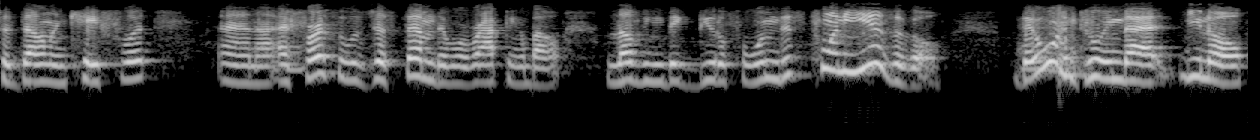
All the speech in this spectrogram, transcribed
Sadell and K Foots. And uh, at first it was just them. They were rapping about loving big, beautiful women. This 20 years ago. They weren't doing that, you know.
